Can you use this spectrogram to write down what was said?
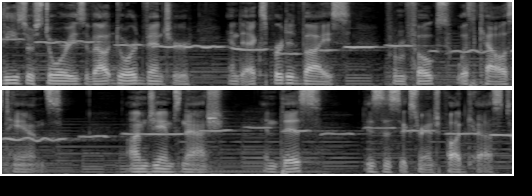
These are stories of outdoor adventure and expert advice from folks with calloused hands. I'm James Nash, and this is the Six Ranch Podcast.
